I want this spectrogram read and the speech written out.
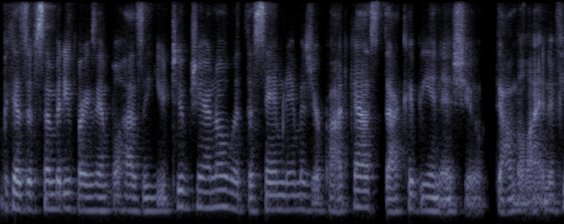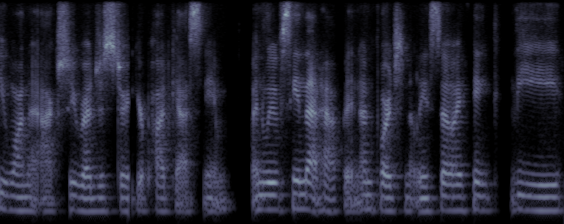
because if somebody, for example, has a YouTube channel with the same name as your podcast, that could be an issue down the line if you want to actually register your podcast name. And we've seen that happen, unfortunately. So I think the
